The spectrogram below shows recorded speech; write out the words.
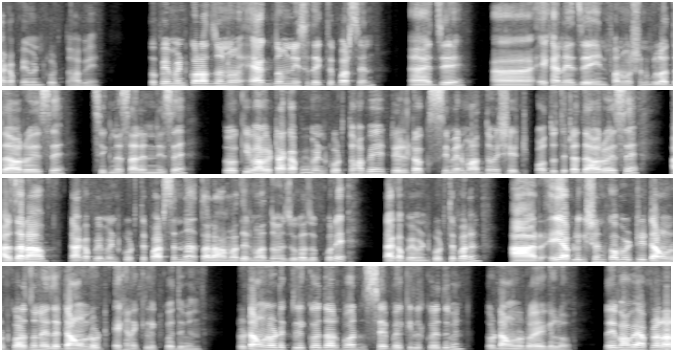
টাকা পেমেন্ট করতে হবে। তো পেমেন্ট করার জন্য একদম নিচে দেখতে পারছেন যে এখানে যে ইনফরমেশনগুলো দেওয়া রয়েছে সিগনেচারের নিচে, তো কীভাবে টাকা পেমেন্ট করতে হবে টেলিটক সিমের মাধ্যমে সেই পদ্ধতিটা দেওয়া রয়েছে। আর যারা টাকা পেমেন্ট করতে পারছেন না, তারা আমাদের মাধ্যমে যোগাযোগ করে টাকা পেমেন্ট করতে পারেন। আর এই অ্যাপ্লিকেশন কমিটি ডাউনলোড করার জন্য এই যে ডাউনলোড এখানে ক্লিক করে দেবেন। তো ডাউনলোডে ক্লিক করে দেওয়ার পর সেভে ক্লিক করে দেবেন, তো ডাউনলোড হয়ে গেল। তো এইভাবে আপনারা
